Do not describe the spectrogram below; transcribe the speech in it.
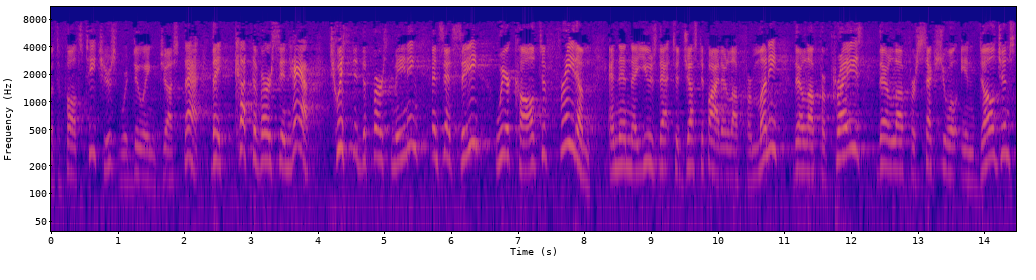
But the false teachers were doing just that. They cut the verse in half, twisted the first meaning, and said, see, we're called to freedom. And then they used that to justify their love for money, their love for praise, their love for sexual indulgence.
